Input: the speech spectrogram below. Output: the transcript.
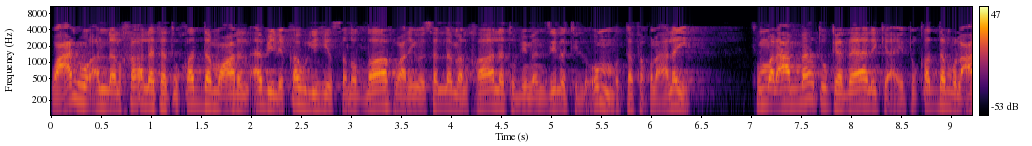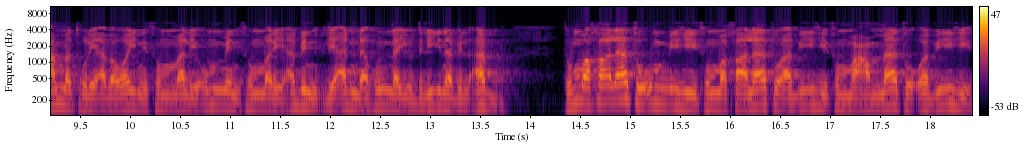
وعنه أن الخالة تقدم على الأب لقوله صلى الله عليه وسلم الخالة بمنزلة الأم متفق عليه. ثم العمات كذلك أي تقدم العمة لأبوين ثم لأم ثم لأب لأنهن يدلين بالأب. ثم خالات أمه ثم خالات أبيه ثم عمات أبيه.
